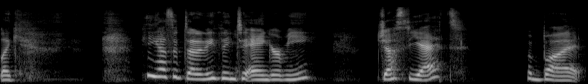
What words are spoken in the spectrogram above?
like he hasn't done anything to anger me just yet, but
